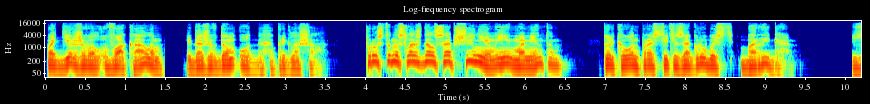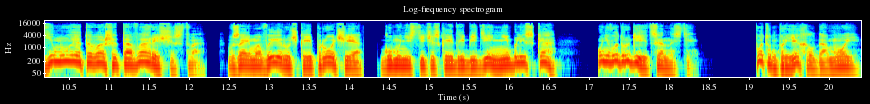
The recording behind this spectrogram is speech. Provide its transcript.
поддерживал вокалом и даже в дом отдыха приглашал. Просто наслаждался общением и моментом. Только он, простите за грубость, барыга. Ему это ваше товарищество, взаимовыручка и прочее гуманистическая дребедень не близка, у него другие ценности. Вот он приехал домой,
